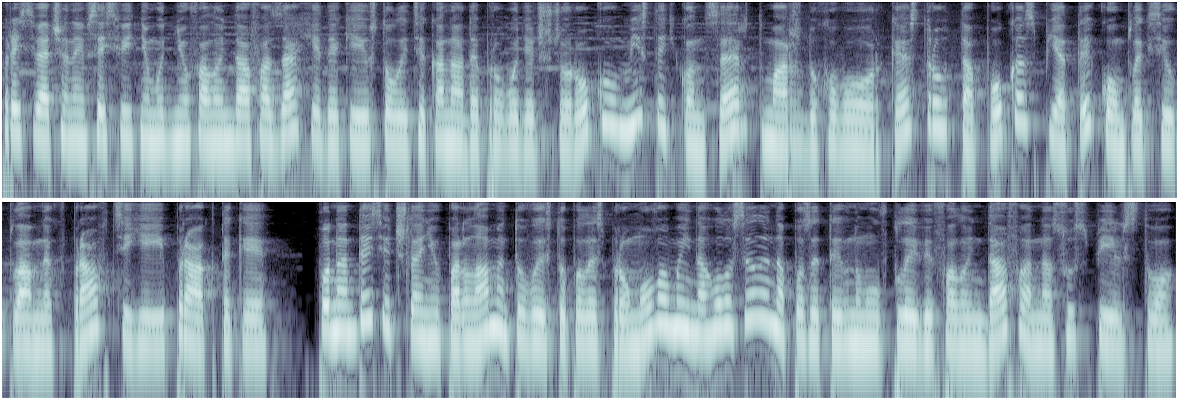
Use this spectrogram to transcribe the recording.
Присвячений Всесвітньому дню Фалуньдафа захід, який у столиці Канади проводять щороку, містить концерт, марш духового оркестру та показ п'яти комплексів плавних вправ цієї практики. Понад 10 членів парламенту виступили з промовами і наголосили на позитивному впливі Фалуньдафа на суспільство.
